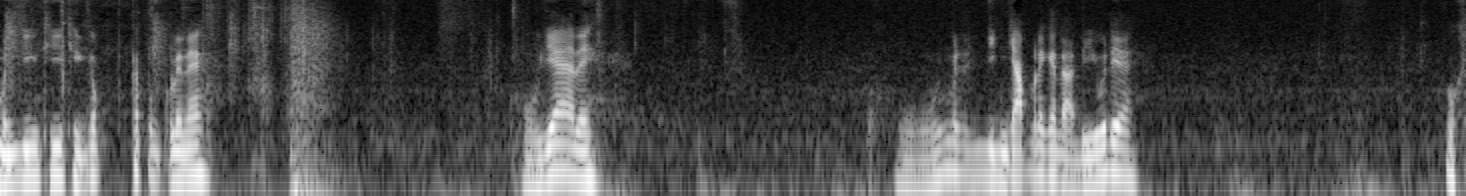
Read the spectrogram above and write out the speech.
มันยิงทีถึงกับกระตุกเลยนะโหแย่เลยโอ้ยมันยิงยับอะไรกระดาษดีวะเนี่ย โอเค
